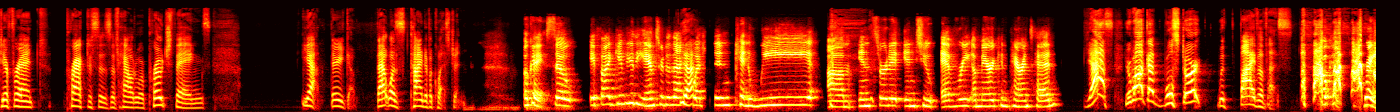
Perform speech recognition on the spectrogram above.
different practices of how to approach things. Yeah, there you go. That was kind of a question. Okay, so if I give you the answer to that Yeah. question, can we um, insert it into every American parent's head? Yes, you're welcome. We'll start with five of us. Okay, great.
